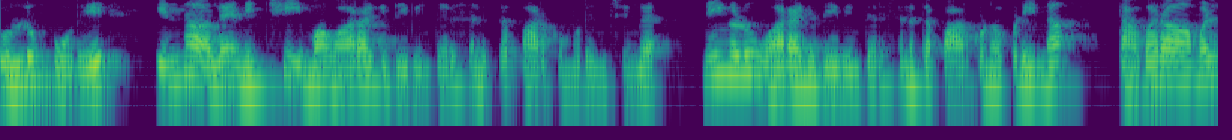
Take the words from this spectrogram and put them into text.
சொல்லும் போதே என்னால் நிச்சயமாக வாராகி தேவியின் தரிசனத்தை பார்க்க முடிஞ்சுங்க. நீங்களும் வாராகி தேவியின் தரிசனத்தை பார்க்கணும் அப்படின்னா தவறாமல்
